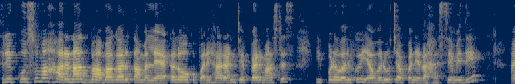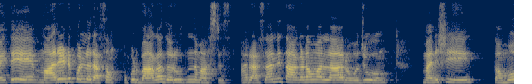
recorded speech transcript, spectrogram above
శ్రీ కుసుమ హరనాథ్ బాబా గారు తమ లేఖలో ఒక పరిహారాన్ని చెప్పారు మాస్టర్స్. ఇప్పటి వరకు ఎవరూ చెప్పని రహస్యం ఇది. అయితే మారేడుపళ్ళు రసం ఇప్పుడు బాగా దొరుకుతుంది మాస్టర్స్. ఆ రసాన్ని తాగడం వల్ల రోజు మనిషి తమో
